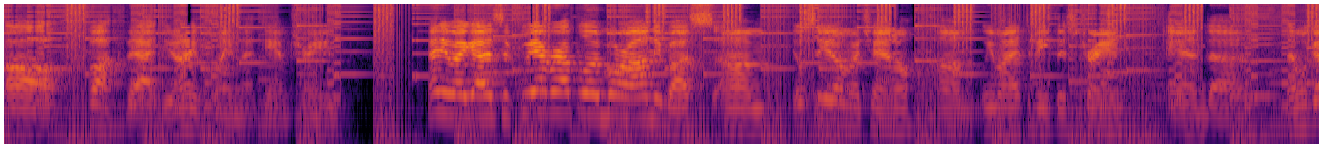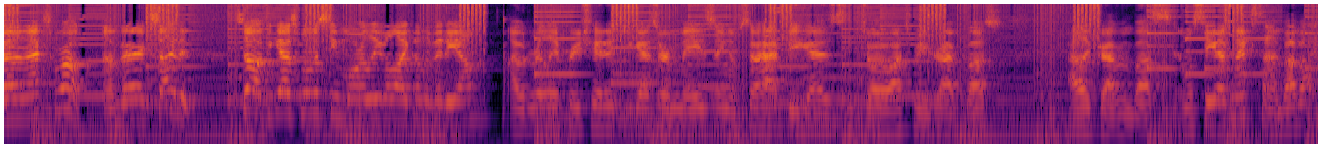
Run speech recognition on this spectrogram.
Oh, fuck that, dude. I ain't playing that damn train. Anyway, guys, if we ever upload more Omnibus, um, you'll see it on my channel. Um, we might have to beat this train, and uh, then we'll go to the next world. I'm very excited. So, if you guys want to see more, leave a like on the video. I would really appreciate it. You guys are amazing. I'm so happy you guys enjoy watching me drive bus. I like driving bus. And we'll see you guys next time. Bye-bye.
